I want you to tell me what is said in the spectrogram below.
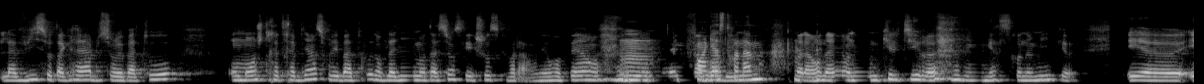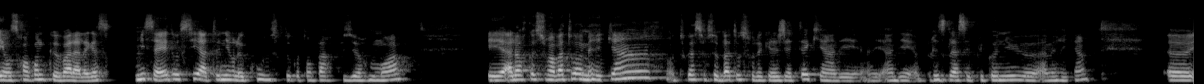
la vie soit agréable sur le bateau. on mange très très bien sur les bateaux. Donc l'alimentation, c'est quelque chose que voilà, on est européen. Mmh. un gastronome. voilà, on a, une culture gastronomique et, et, on se rend compte que voilà, la gastronomie, ça aide aussi à tenir le coup, surtout quand on part plusieurs mois. Et alors que sur un bateau américain, en tout cas sur ce bateau sur lequel j'étais, qui est un des, un des, brise-glaces les plus connus euh, américains, euh,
